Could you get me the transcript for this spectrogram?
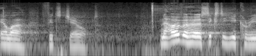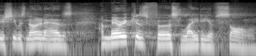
Ella Fitzgerald. Now, over her 60 year career, she was known as America's First Lady of Song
